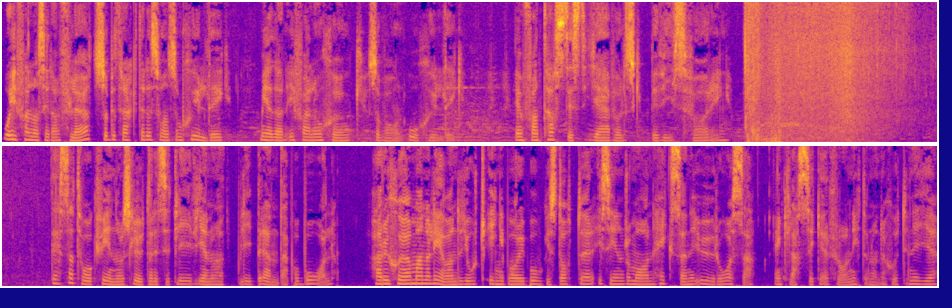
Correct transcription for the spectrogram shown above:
och ifall hon sedan flöt så betraktades hon som skyldig medan ifall hon sjönk så var hon oskyldig. En fantastiskt djävulsk bevisföring. Dessa två kvinnor slutade sitt liv genom att bli brända på bål. Harry Sjöman har levande gjort Ingeborg Bogesdotter i sin roman Häxan i Uråsa, en klassiker från 1979.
